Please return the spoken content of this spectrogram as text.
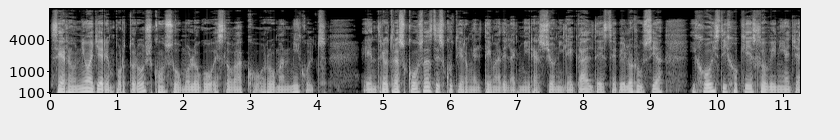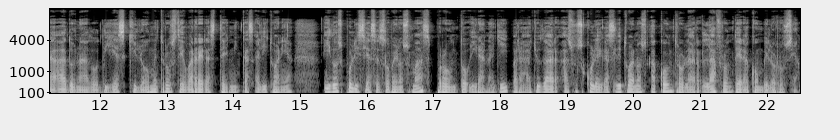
se reunió ayer en Portorož con su homólogo eslovaco Roman Mikulc. Entre otras cosas, discutieron el tema de la inmigración ilegal desde Bielorrusia y Hojs dijo que Eslovenia ya ha donado 10 kilómetros de barreras técnicas a Lituania y dos policías eslovenos más pronto irán allí para ayudar a sus colegas lituanos a controlar la frontera con Bielorrusia.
